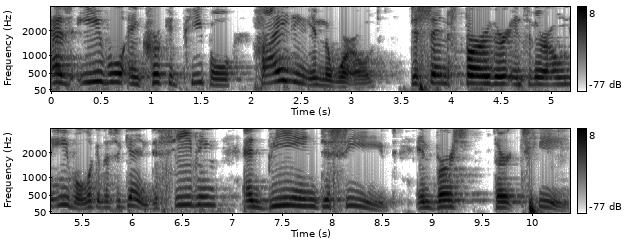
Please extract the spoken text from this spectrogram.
as evil and crooked people hiding in the world descend further into their own evil. Look at this again deceiving and being deceived in verse 13.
